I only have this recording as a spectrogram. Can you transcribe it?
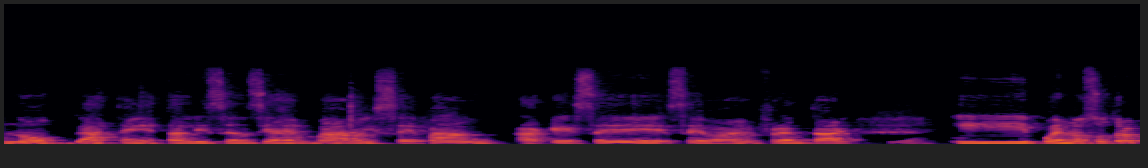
no gasten estas licencias en vano y sepan a qué se, se van a enfrentar. Y pues nosotros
